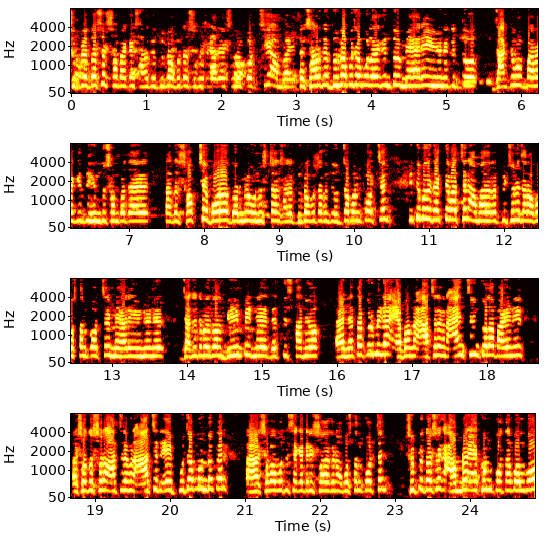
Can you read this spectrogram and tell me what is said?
সুপ্রিয় দর্শক, সবাইকে শারদীয় দুর্গাপূজার শুভেচ্ছা জানিয়ে শুরু করছি। আমরা শারদীয় দুর্গাপূজা বলে কিন্তু মেহারি ইউনিয়নে কিন্তু জাঁকজমক কিন্তু হিন্দু সম্প্রদায়ের তাদের সবচেয়ে বড় ধর্মীয় অনুষ্ঠান শারদীয় দুর্গাপূজা কিন্তু উদযাপন করছেন। ইতিমধ্যে দেখতে পাচ্ছেন, আমাদের পিছনে যারা অবস্থান করছেন, মেহারি ইউনিয়নের জাতীয়তাবাদী দল বিএনপির নেতৃস্থানীয় নেতাকর্মীরা এবং আছেন এখানে আইন শৃঙ্খলা বাহিনীর সদস্যরা আছেন এবং আছেন এই পূজা মণ্ডপের সভাপতি সেক্রেটারি সহ এখানে অবস্থান করছেন। সুপ্রিয় দর্শক, আমরা এখন কথা বলব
